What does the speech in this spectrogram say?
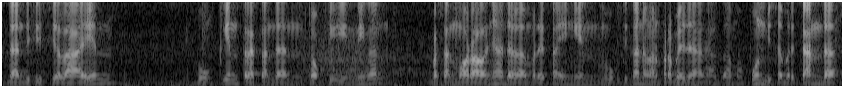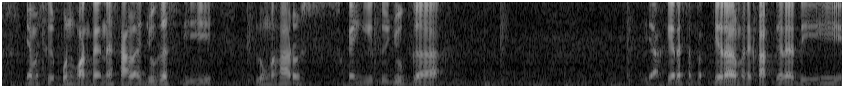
Dan di sisi lain mungkin Tretan dan Coki ini kan pesan moralnya adalah mereka ingin membuktikan dengan perbedaan agama pun bisa bercanda. Ya meskipun kontennya salah juga sih. Lu nggak harus kayak gitu juga. Ya akhirnya sempat viral mereka akhirnya di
